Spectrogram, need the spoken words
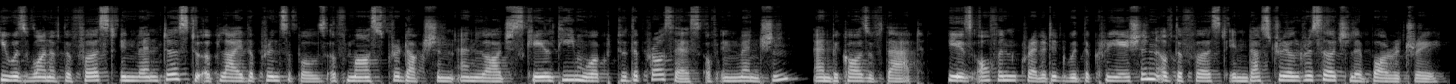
he was one of the first inventors to apply the principles of mass production and large-scale teamwork to the process of invention, and because of that, he is often credited with the creation of the first industrial research laboratory.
